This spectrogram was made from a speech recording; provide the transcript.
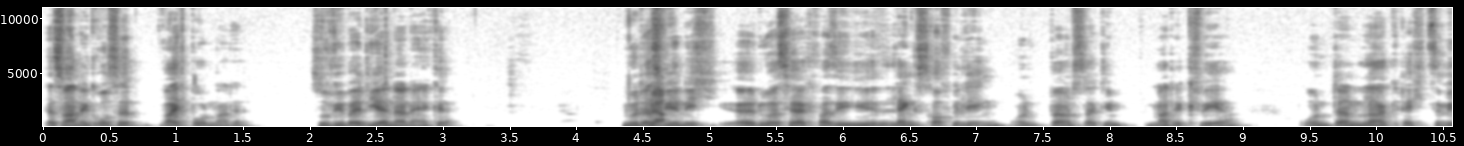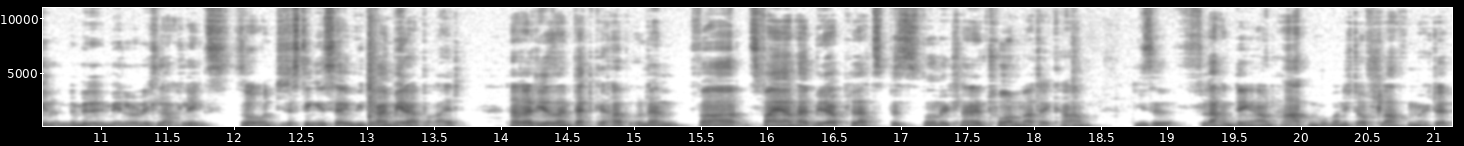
Das war eine große Weichbodenmatte. So wie bei dir in deiner Ecke. Nur, dass Ja. wir nicht, äh, du hast ja quasi längs drauf gelegen und bei uns lag die Matte quer und dann lag rechts im Mädel, in der Mitte im Mädel und ich lag links. So, und das Ding ist ja irgendwie drei Meter breit. Da hat halt hier sein Bett gehabt und dann war zweieinhalb Meter Platz, bis so eine kleine Turnmatte kam. Diese flachen Dinger und harten, wo man nicht drauf schlafen möchte.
